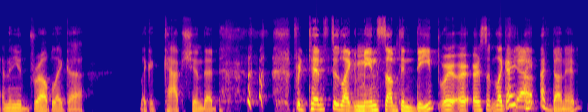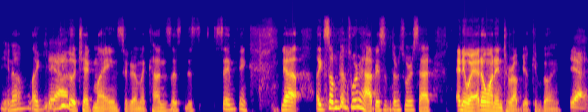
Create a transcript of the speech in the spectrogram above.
and then you drop like a like a caption that pretends to like mean something deep or or, or something. Like I, Yeah. I I've done it, you know. Like Yeah. you go check my Instagram account. It's this same thing. Yeah. Like sometimes we're happy, sometimes we're sad. Anyway, I don't want to interrupt you. Keep going. Yeah.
